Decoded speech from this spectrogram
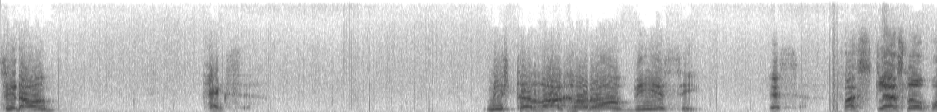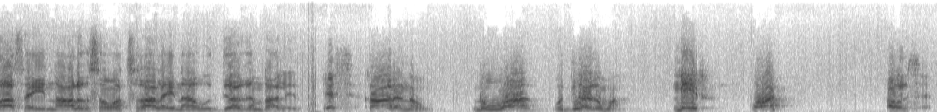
శ్రీరామ్? థ్యాంక్స్ సార్ మిస్టర్ రాఘవరావు బిఎస్సి ఎస్ సార్ ఫస్ట్ క్లాస్లో పాస్ అయి నాలుగు సంవత్సరాలైనా ఉద్యోగం రాలేదు. ఎస్ కారణం నువ్వా ఉద్యోగమా? మీరు. వాట్ అవును సార్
